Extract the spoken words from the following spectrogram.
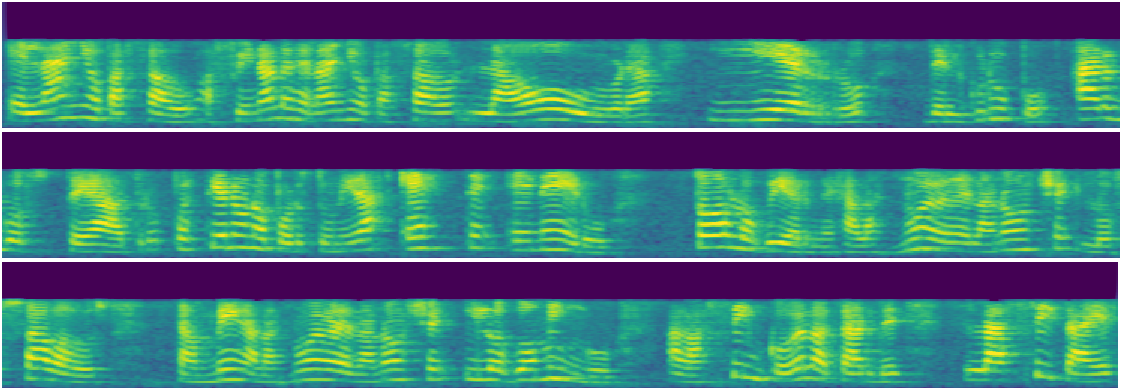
el año pasado, a finales del año pasado, la obra Hierro del grupo Argos Teatro, pues tiene una oportunidad este enero todos los viernes a las 9 de la noche, los sábados también a las 9 de la noche y los domingos a las 5 de la tarde. La cita es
